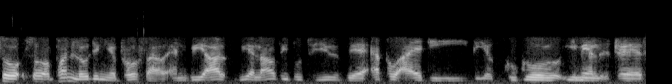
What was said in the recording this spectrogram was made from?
so, so upon loading your profile, and we are we allow people to use their Apple ID, their Google email address,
